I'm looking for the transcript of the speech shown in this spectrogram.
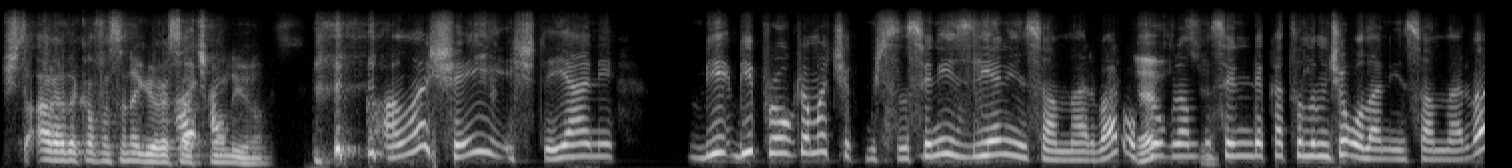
İşte arada kafasına göre saçmalıyor. Ay, ay. Ama şey işte yani bir, bir programa çıkmışsın. Seni izleyen insanlar var. O evet. programda seninle katılımcı olan insanlar var.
